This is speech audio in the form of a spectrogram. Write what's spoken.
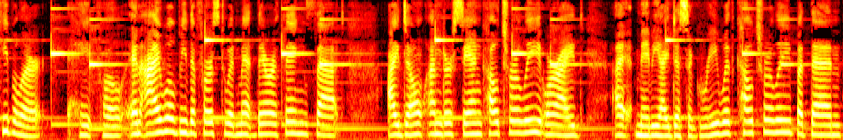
People are hateful, and I will be the first to admit there are things that I don't understand culturally or I, I maybe I disagree with culturally, but then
